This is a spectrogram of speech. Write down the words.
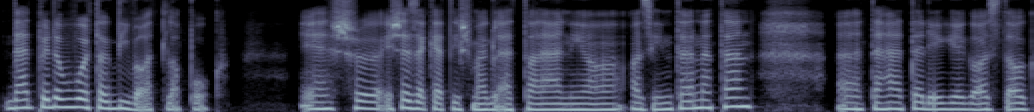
de hát például voltak divatlapok, és, és ezeket is meg lehet találni a, az interneten tehát eléggé gazdag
